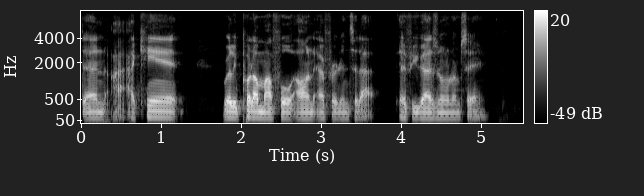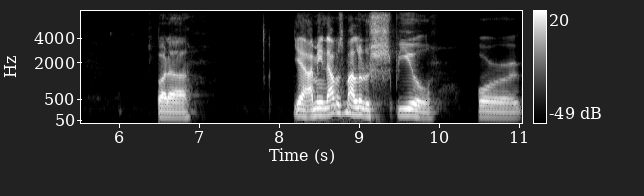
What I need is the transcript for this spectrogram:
then i, I can't really put on my full on effort into that if you guys know what i'm saying. But uh yeah i mean that was my little spiel or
